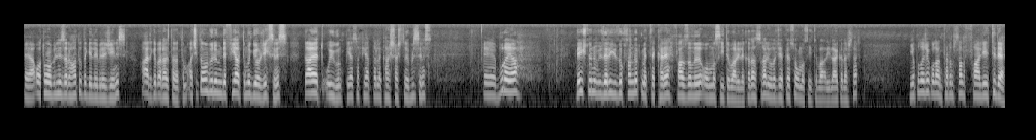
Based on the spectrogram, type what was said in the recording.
e, otomobilinizle rahatlıkla gelebileceğiniz harika bir arazi tanıttım. Açıklama bölümünde fiyatımı göreceksiniz. Gayet uygun. Piyasa fiyatlarıyla karşılaştırabilirsiniz. E, buraya 5 dönüm üzeri 194 metrekare fazlalığı olması itibariyle, kadastral yola cephesi olması itibariyle arkadaşlar yapılacak olan tarımsal faaliyeti de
